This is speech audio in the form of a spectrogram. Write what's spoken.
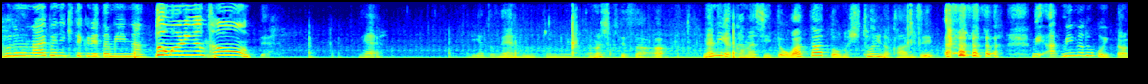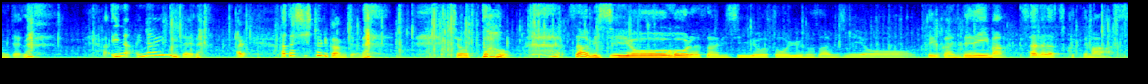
ほどのライブに来てくれたみんなどうもありがとうって。ね。ありがとうね本当にね。楽しくてさ何が悲しいって終わった後の一人の感じ？みあみんなどこ行った？みたいな。あいないない？みたいな。あれ？私一人か？みたいな。ちょっと寂しいよ。ほら寂しいよ。そういうの寂しいよ。っていう感じでね今サラダ作ってます。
